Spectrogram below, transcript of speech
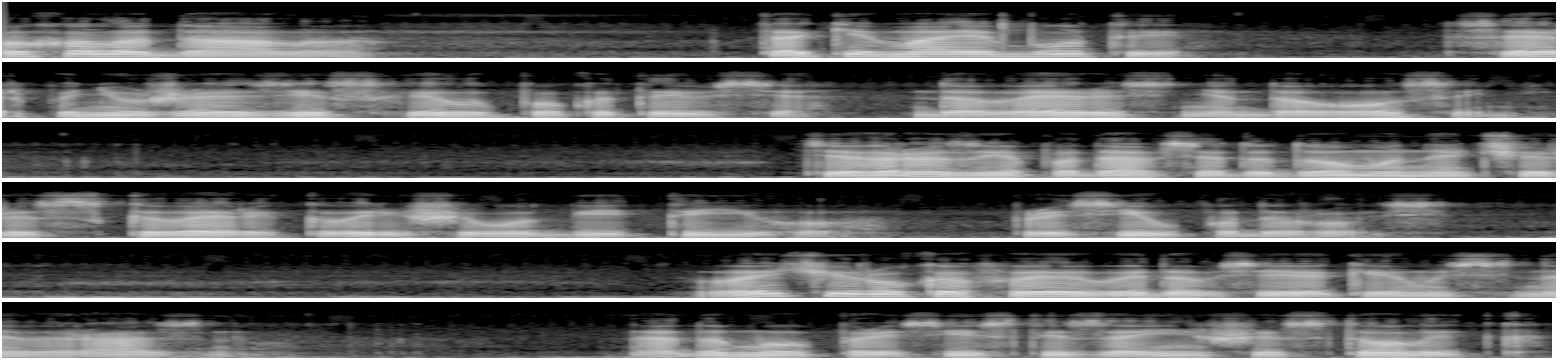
Похолодало. Так і має бути. Серпень уже зі схилу покотився до вересня, до осені. Цього разу я подався додому не через скверик, вирішив обійти його, присів по дорозі. Вечір у кафе видався якимось невиразним. Надумав присісти за інший столик,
